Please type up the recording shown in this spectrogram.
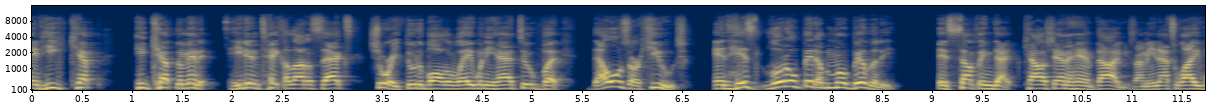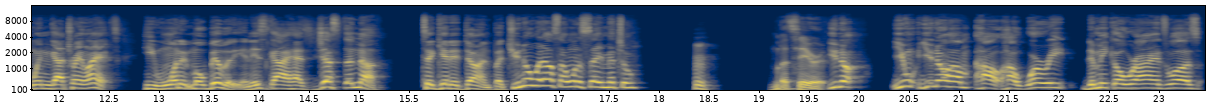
And he kept he kept them in it. He didn't take a lot of sacks. Sure, he threw the ball away when he had to, but those are huge. And his little bit of mobility is something that Kyle Shanahan values. I mean, that's why he went and got Trey Lance. He wanted mobility, and this guy has just enough to get it done. But you know what else I want to say, Mitchell? Hmm. Let's hear it. You know, you you know how how how worried DeMeco Ryans was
